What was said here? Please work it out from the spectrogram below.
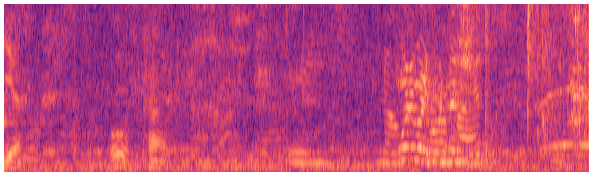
Yeah. What was count? Winner by submission.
